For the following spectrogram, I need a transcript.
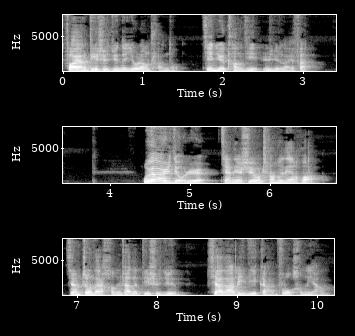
发扬第十军的优良传统，坚决抗击日军来犯。五月二十九日，蒋介石用长途电话向正在衡山的第十军下达立即赶赴衡阳，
